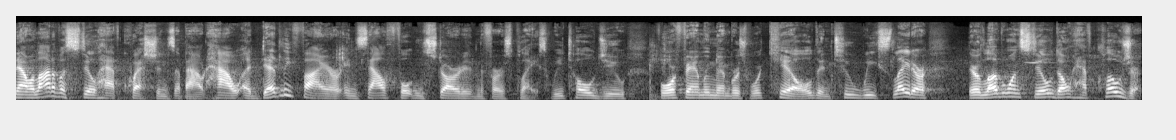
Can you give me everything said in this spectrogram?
Now, a lot of us still have questions about how a deadly fire in South Fulton started in the first place. We told you four family members were killed, and two weeks later, their loved ones still don't have closure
